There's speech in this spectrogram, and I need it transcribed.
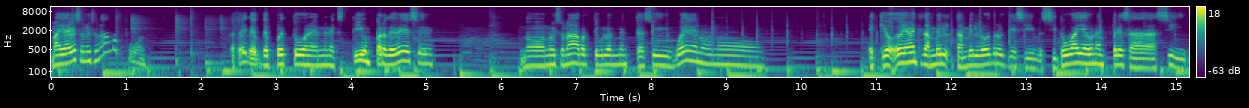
más allá de eso no hizo nada más, pues. después estuvo en, en NXT un par de veces. No, no hizo nada particularmente así bueno, no. Es que obviamente también, también lo otro que si, si tú vayas a una empresa así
